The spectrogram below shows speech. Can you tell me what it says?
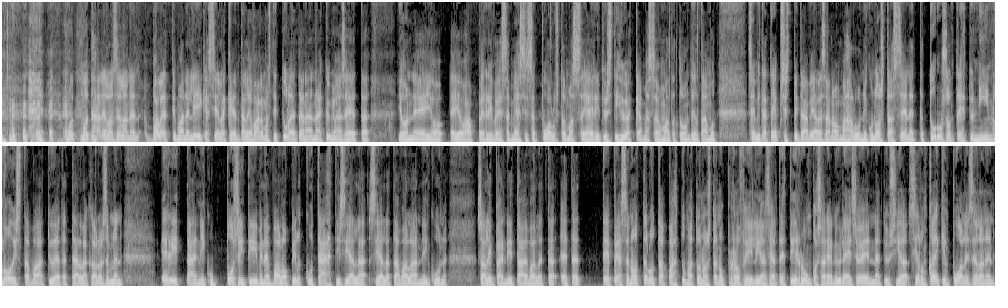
Mutta mut hänellä on sellainen palettimainen liike siellä kentällä ja varmasti tulee tänään näkymään se, että Jonne ei ole, ei ole happeriveissä messissä puolustamassa ja erityisesti hyökkäämässä omalta tontiltaan. Mutta se, mitä Tepsistä pitää vielä sanoa, mä haluan niin nostaa sen, että Turus on tehty niin loistavaa työtä tällä kaudella. Semmoinen erittäin niin kuin positiivinen valopilkku tähti siellä, siellä tavallaan niin kuin salibändin taivaalle, että, että TPSn ottelutapahtumat on nostanut profiilia, siellä tehtiin runkosarjan yleisöennätys ja siellä on kaiken puolin sellainen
